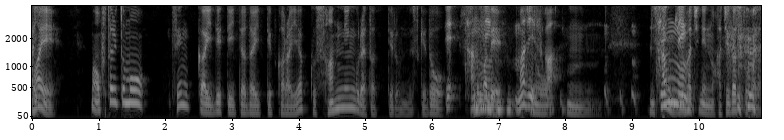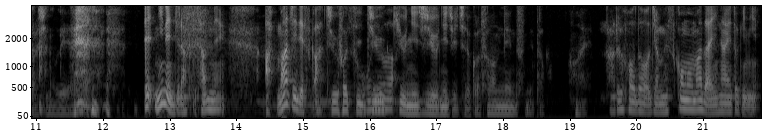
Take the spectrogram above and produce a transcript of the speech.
い前、まあお二人とも前回出ていただいてから約3年ぐらい経ってるんですけど、え、3これまで年マジっすか？うん。三年2018年の8月とからしいので、え、2年じゃなくて3年？あ、マジですか？18、それは19、20、21だから3年ですね、多分。はい。なるほど。じゃあ息子もまだいない時に、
